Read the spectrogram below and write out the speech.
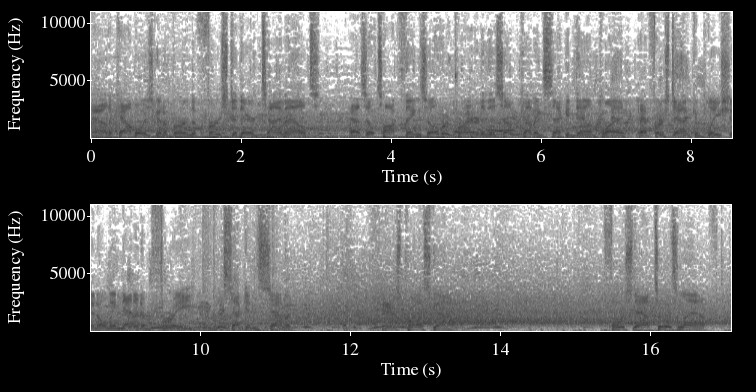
Now the Cowboys are going to burn the first of their timeouts as they'll talk things over prior to this upcoming second down play. That first down completion only netted him three. Second and seven. Here's Prescott. Forced out to his left.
